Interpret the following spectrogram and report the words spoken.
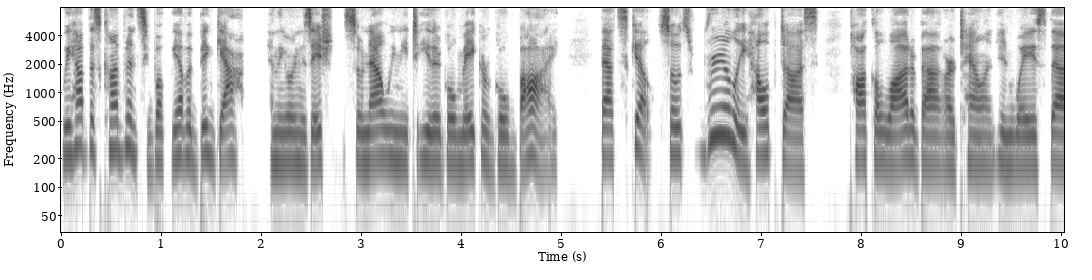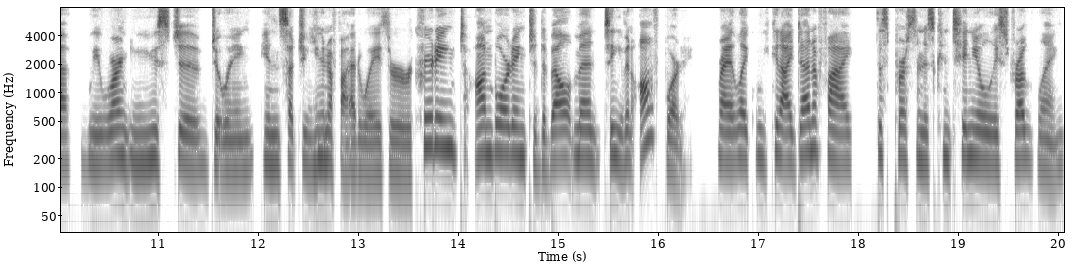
we have this competency, but we have a big gap in the organization. So now we need to either go make or go buy that skill. So it's really helped us talk a lot about our talent in ways that we weren't used to doing in such a unified way through recruiting to onboarding to development to even offboarding, right? Like we can identify this person is continually struggling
